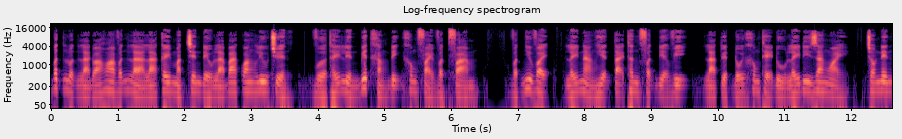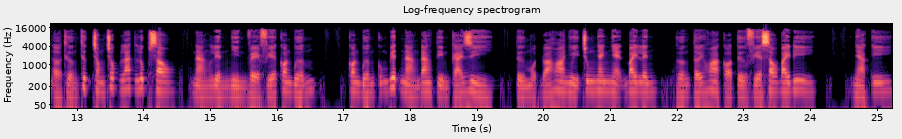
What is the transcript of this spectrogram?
bất luận là đóa hoa vẫn là lá cây mặt trên đều là ba quang lưu chuyển, vừa thấy liền biết khẳng định không phải vật phàm. Vật như vậy, lấy nàng hiện tại thân phận địa vị, là tuyệt đối không thể đủ lấy đi ra ngoài, cho nên ở thưởng thức trong chốc lát lúc sau, nàng liền nhìn về phía con bướm. Con bướm cũng biết nàng đang tìm cái gì, từ một đóa hoa nhụy trung nhanh nhẹn bay lên, hướng tới hoa cỏ từ phía sau bay đi. Nhạc y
